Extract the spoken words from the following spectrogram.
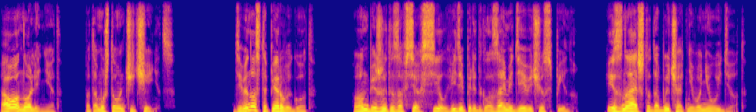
а он Оле нет, потому что он чеченец. 91 год. Он бежит изо всех сил, видя перед глазами девичью спину, и знает, что добыча от него не уйдет.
